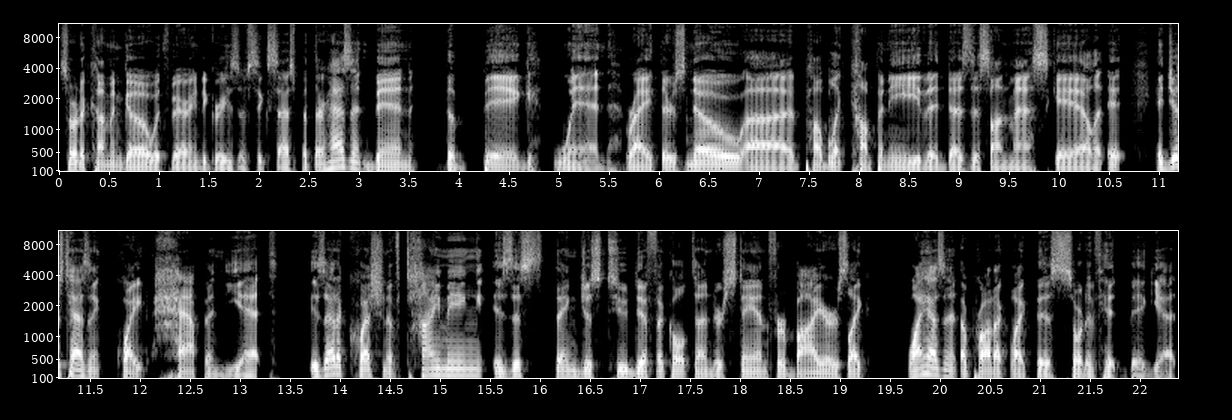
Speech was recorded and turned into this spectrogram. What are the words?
sort of come and go with varying degrees of success, but there hasn't been the big win, right? There's no uh, public company that does this on mass scale. It, it it just hasn't quite happened yet. Is that a question of timing? Is this thing just too difficult to understand for buyers? Like, why hasn't a product like this sort of hit big yet?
